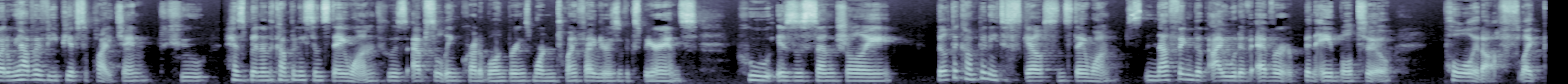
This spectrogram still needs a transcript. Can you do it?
but we have a vp of supply chain who has been in the company since day one who is absolutely incredible and brings more than 25 years of experience who is essentially built the company to scale since day one. It's nothing that i would have ever been able to pull it off like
